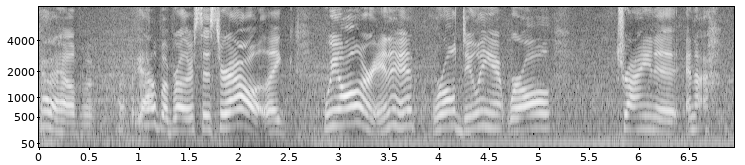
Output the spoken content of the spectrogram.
gotta help a help a brother sister out. Like we all are in it. We're all doing it. We're all trying to. And I,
